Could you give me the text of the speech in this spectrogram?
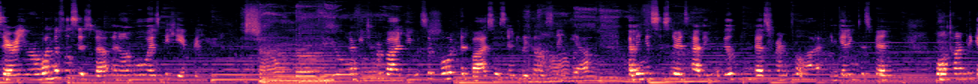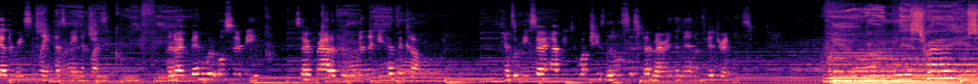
Sarah, you're a wonderful sister and I will always be here for you. the sound of your Happy to provide you with support, advice, or simply for listening here. Having a sister is having a built-in best friend for life and getting to spend more time together recently has been a blessing. I know Ben would also be so proud of the woman that you have become and would be so happy to watch his little sister marry the man of her dreams. We'll run this race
